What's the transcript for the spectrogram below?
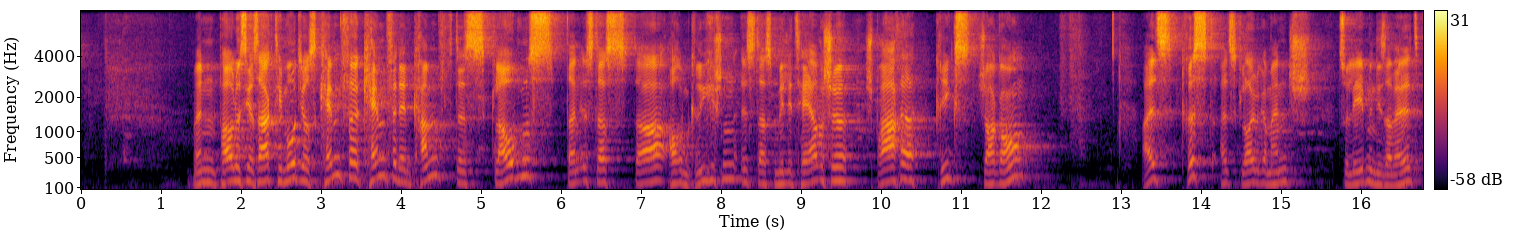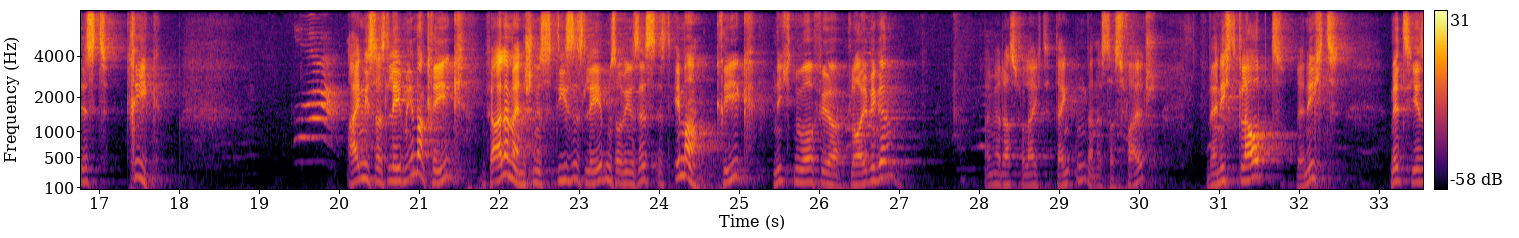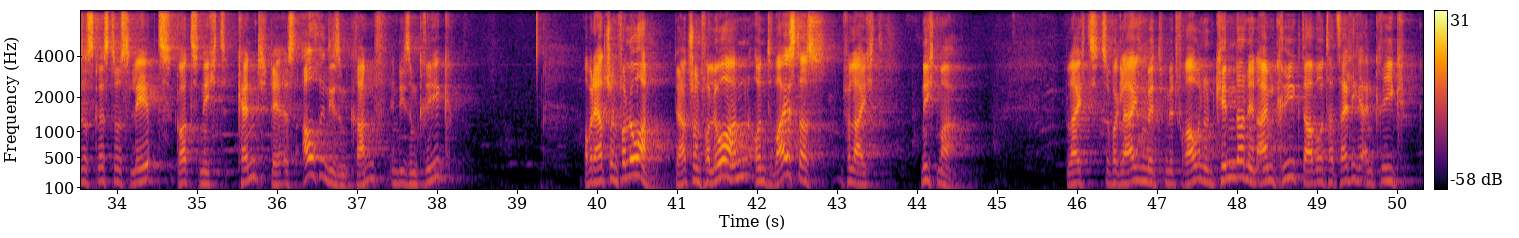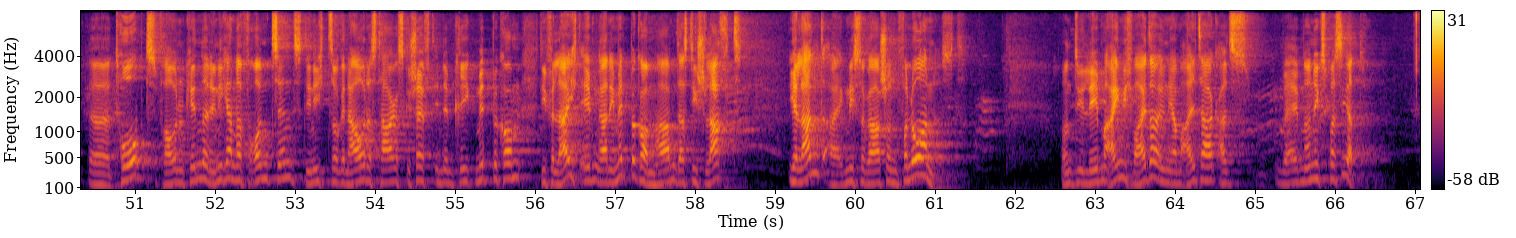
Wenn Paulus hier sagt, Timotheus, kämpfe, kämpfe den Kampf des Glaubens, dann ist das da, auch im Griechischen, ist das militärische Sprache, Kriegsjargon. Als Christ, als gläubiger Mensch zu leben in dieser Welt ist Krieg. Eigentlich ist das Leben immer Krieg. Für alle Menschen ist dieses Leben, so wie es ist, ist immer Krieg, nicht nur für Gläubige. Wenn wir das vielleicht denken, dann ist das falsch. Wer nicht glaubt, wer nicht mit Jesus Christus lebt, Gott nicht kennt, der ist auch in diesem Kampf, in diesem Krieg. Aber der hat schon verloren. Der hat schon verloren und weiß das vielleicht nicht mal. Vielleicht zu vergleichen mit, mit Frauen und Kindern in einem Krieg, da wo tatsächlich ein Krieg äh, tobt, Frauen und Kinder, die nicht an der Front sind, die nicht so genau das Tagesgeschäft in dem Krieg mitbekommen, die vielleicht eben gar nicht mitbekommen haben, dass die Schlacht ihr Land eigentlich sogar schon verloren ist. Und die leben eigentlich weiter in ihrem Alltag, als wäre eben noch nichts passiert.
